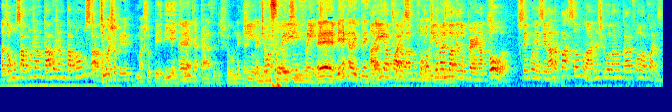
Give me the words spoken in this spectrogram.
Nós almoçava, não jantava, jantava, não almoçava. Tinha uma choperia, uma choperia em É. frente à casa de show, né, cara? Tinha, tinha uma choperia em frente. É, bem aquela em frente. Aí, lá. rapaz, um de dia nós batendo perna à toa, sem conhecer nada, passamos lá, né? Chegou lá no cara e falou, rapaz,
